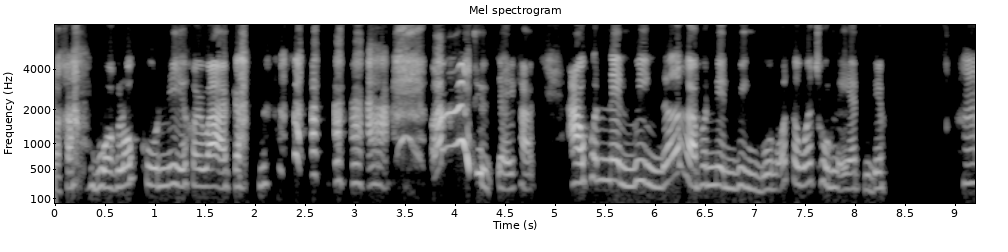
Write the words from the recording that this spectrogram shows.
ล่ะค่ะ บวกลบคูณนี่ค่อยว่ากันถูกใจค่ะ เอาเพิ่นเน้นวิ่งเด้อค่ะเพิ่นเน้นวิ่งบนโอ้แต่ว่าชนแอดอยู่เด้ห้า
